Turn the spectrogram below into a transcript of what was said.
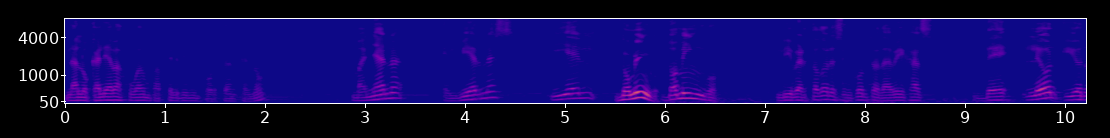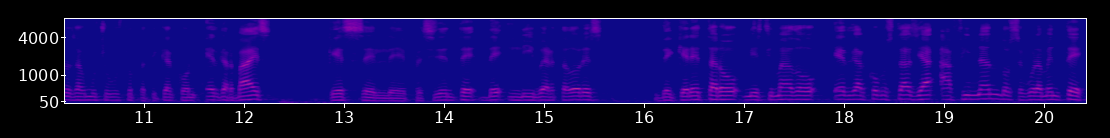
la localidad va a jugar un papel bien importante, ¿no? Mañana, el viernes y el Domingo. domingo. Libertadores en contra de Abejas de León. Y hoy nos da mucho gusto platicar con Edgar Báez, que es el eh, presidente de Libertadores de Querétaro. Mi estimado Edgar, ¿cómo estás? Ya afinando seguramente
